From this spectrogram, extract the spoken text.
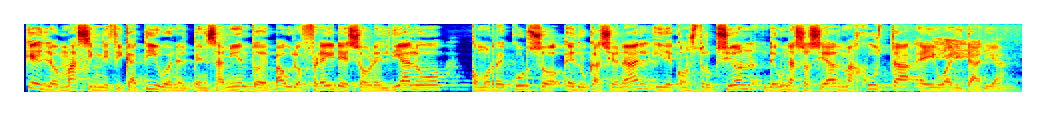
¿Qué es lo más significativo en el pensamiento de Paulo Freire sobre el diálogo como recurso educacional y de construcción de una sociedad más justa e igualitaria.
